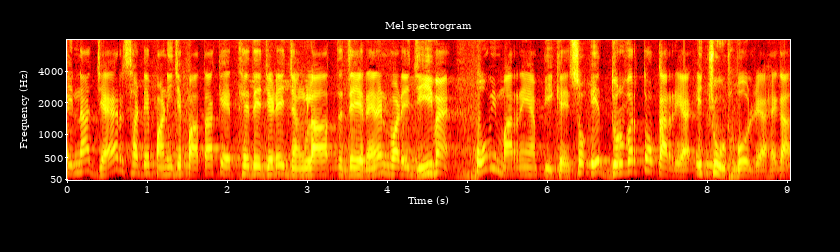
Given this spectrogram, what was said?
ਇੰਨਾ ਜ਼ਹਿਰ ਸਾਡੇ ਪਾਣੀ 'ਚ ਪਾਤਾ ਕਿ ਇੱਥੇ ਦੇ ਜਿਹੜੇ ਜੰਗਲਾਤ ਦੇ ਰਹਿਣ ਵਾਲੇ ਜੀਵ ਹੈ ਉਹ ਵੀ ਮਰ ਰਹੇ ਆ ਪੀ ਕੇ। ਸੋ ਇਹ ਦੁਰਵਰਤੋਂ ਕਰ ਰਿਹਾ, ਇਹ ਝੂਠ ਬੋਲ ਰਿਹਾ ਹੈਗਾ।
